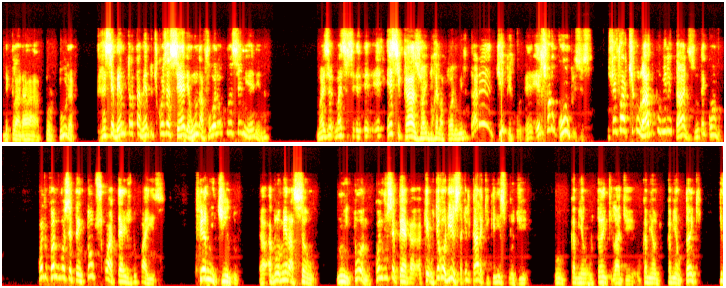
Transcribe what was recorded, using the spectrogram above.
declarar tortura, recebendo tratamento de coisa séria, um na Folha, outro na CNN. Né? Mas, mas esse caso aí do relatório militar é típico. Eles foram cúmplices. Isso aí foi articulado por militares, não tem como. Quando, quando você tem todos os quartéis do país permitindo aglomeração no entorno, quando você pega aquele, o terrorista, aquele cara que queria explodir o caminhão, o tanque lá de, o caminhão, caminhão tanque, que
